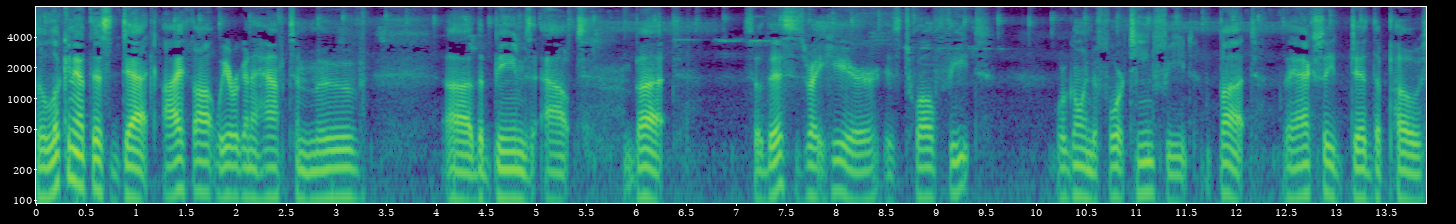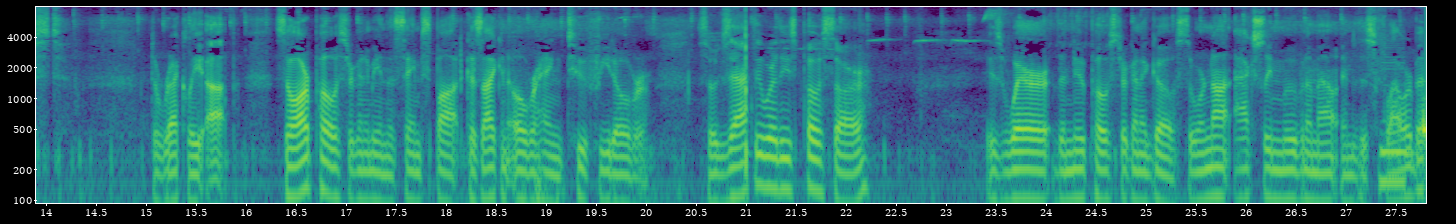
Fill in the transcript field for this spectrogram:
So looking at this deck, I thought we were gonna have to move uh, the beams out, but so this is right here is 12 feet. We're going to 14 feet, but they actually did the post directly up. So our posts are going to be in the same spot because I can overhang two feet over. So exactly where these posts are is where the new posts are going to go. So we're not actually moving them out into this hmm. flower bed.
